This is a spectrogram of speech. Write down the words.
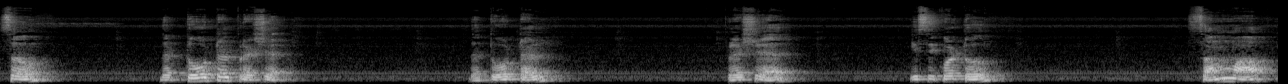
So, the total pressure, the total pressure is equal to sum of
